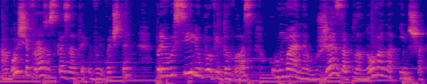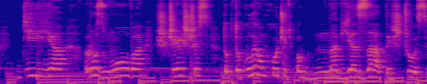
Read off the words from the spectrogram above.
Або ще фразу сказати: Вибачте, при усій любові до вас у мене вже запланована інша дія, розмова, ще щось. Тобто, коли вам хочуть нав'язати щось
